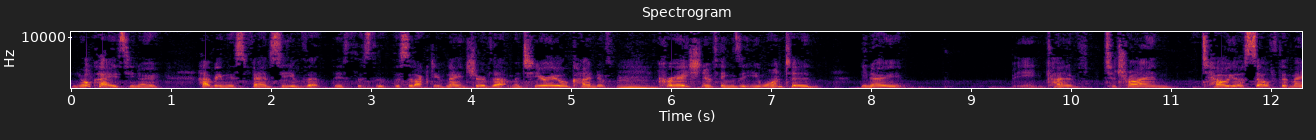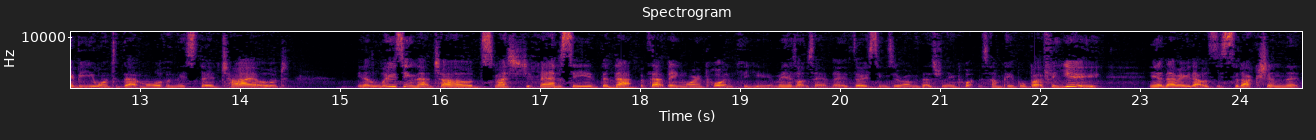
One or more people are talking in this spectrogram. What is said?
In your case, you know, having this fantasy of that, this, this the, the seductive nature of that material kind of mm. creation of things that you wanted, you know, kind of to try and tell yourself that maybe you wanted that more than this third child. You know, losing that child smashed your fantasy that that of that being more important for you. I mean, it's not to say that those, those things are wrong. That's really important to some people, but for you, you know, that maybe that was the seduction that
